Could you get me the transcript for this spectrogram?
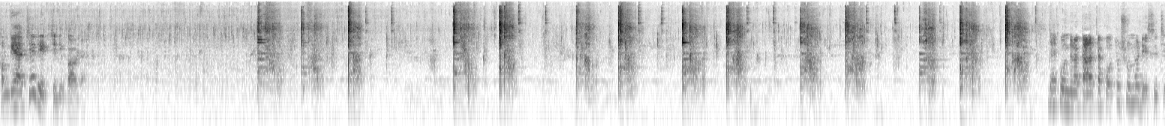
সঙ্গে আছে রেড চিলি পাউডার। দেখো বন্ধুরা, কালারটা কত সুন্দর এসেছে।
